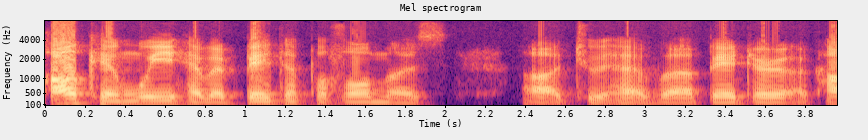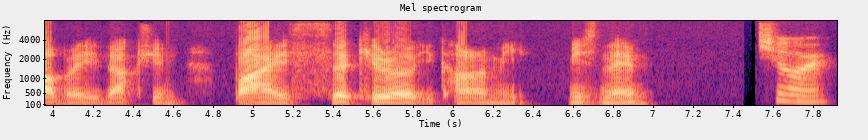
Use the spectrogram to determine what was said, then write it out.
How can we have a better performance uh, to have a better carbon reduction by circular economy? Ms. Lan? Sure.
